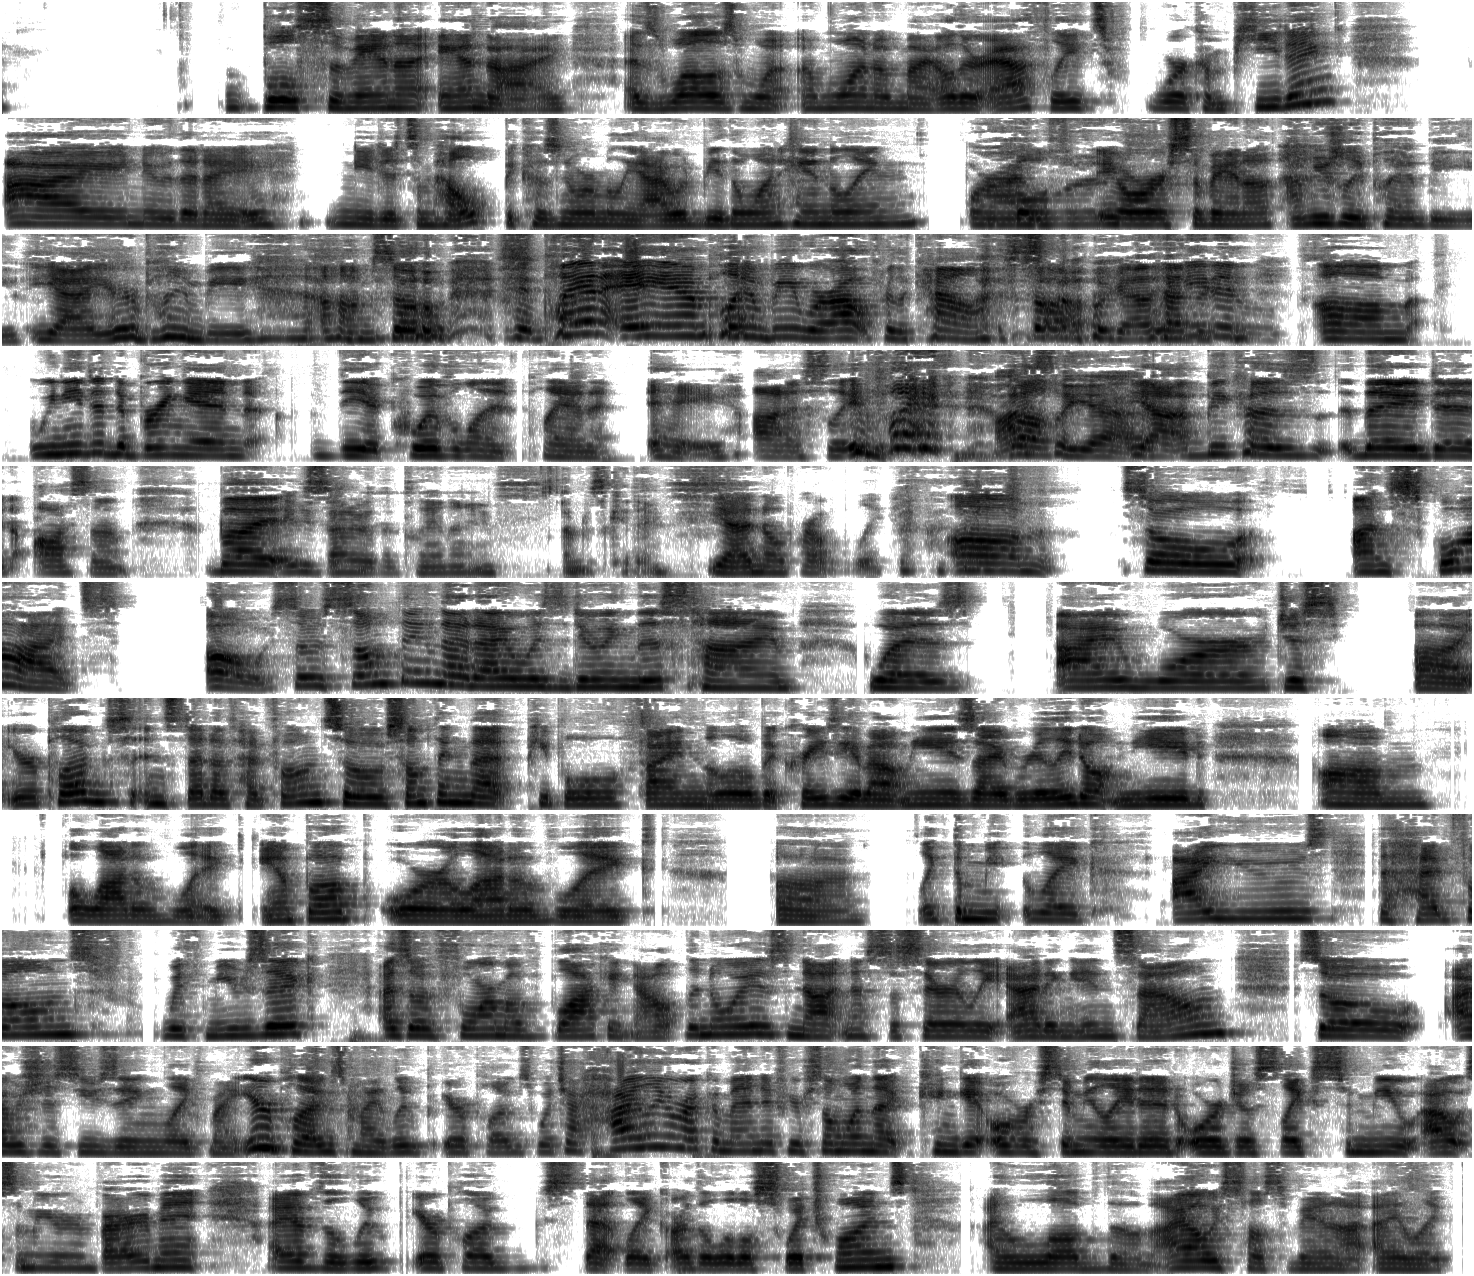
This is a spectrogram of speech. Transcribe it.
both Savannah and I, as well as one, one of my other athletes, were competing, I knew that I needed some help because normally I would be the one handling Or both or Savannah. I'm usually Plan B. Yeah, you're Plan B. Um, so Plan A and Plan B were out for the count. So we gotta we needed- um, we needed to bring in the equivalent Planet A. Honestly. Honestly, yeah. yeah, because they did awesome. But Maybe better than Plan A. I'm just kidding. yeah, no, probably. Um, so on squats, oh, so something that I was doing this time was I wore just uh earplugs instead of headphones. So something that people find a little bit crazy about me is I really don't need um a lot of like amp up or a lot of like uh like the like I use the headphones with music as a form of blocking out the noise, not necessarily adding in sound. So I was just using like my earplugs, my loop earplugs, which I highly recommend if you're someone that can get overstimulated or just likes to mute out some of your environment. I have the loop earplugs that like are the little switch ones. I love them. I always tell Savannah I like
